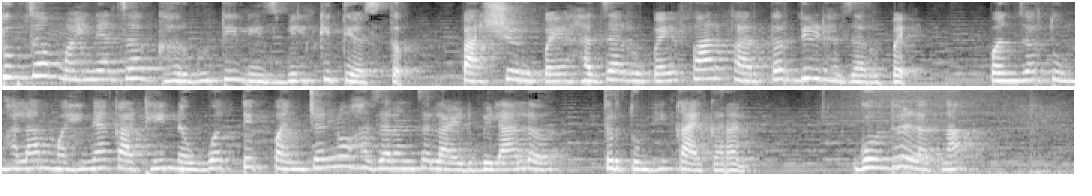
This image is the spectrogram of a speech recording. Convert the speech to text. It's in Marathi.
तुमचं महिन्याचं घरगुती वीज बिल किती असतं? पाचशे रुपये हजार रुपये फार फार तर दीड हजार रुपये. पण जर तुम्हाला महिन्याकाठी नव्वद ते पंच्याण्णव हजारांचं लाइट बिल आलं तर तुम्ही काय कराल? गोंधळलात ना?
